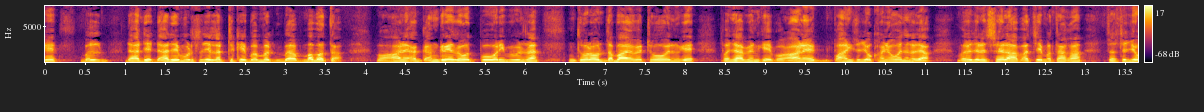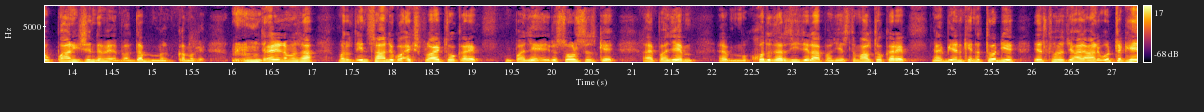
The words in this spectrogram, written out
کي بل ڏاڍي ڏاڍي مڙس جي لٺ کي ٻه آهي پوءِ هاڻي انگريز هو پوءِ وري به ٿورو دٻايو ويٺو هو هنن کي پنجابين کي. پوءِ هاڻي پاڻي سڄو کڻيو وڃن هليا وري جڏهن سيلاب اچي مٿان کان ته سڄو پاڻي سنڌ ۾ دٻ ڪم کي. ته اهڙي نموني سان مطلب انسان جيڪو ايڪسپلائٽ ٿو ڪري پنهنجي رسورسس کي ۽ پنهنجي خود گرزي جي لاءِ پنهنجي استعمال ٿو ڪري ۽ ٻين کي نٿو ڏئي ڏئي ٿو چاهي هاڻي اٺ کي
